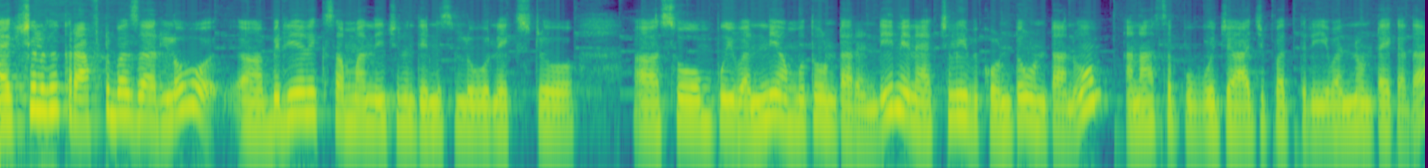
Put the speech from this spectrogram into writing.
యాక్చువల్గా క్రాఫ్ట్ బజార్లో బిర్యానీకి సంబంధించిన దినుసులు నెక్స్ట్ సోంపు ఇవన్నీ అమ్ముతూ ఉంటారండి. నేను యాక్చువల్లీ ఇవి కొంటూ ఉంటాను. అనాస పువ్వు జాజిపత్రి ఇవన్నీ ఉంటాయి కదా.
